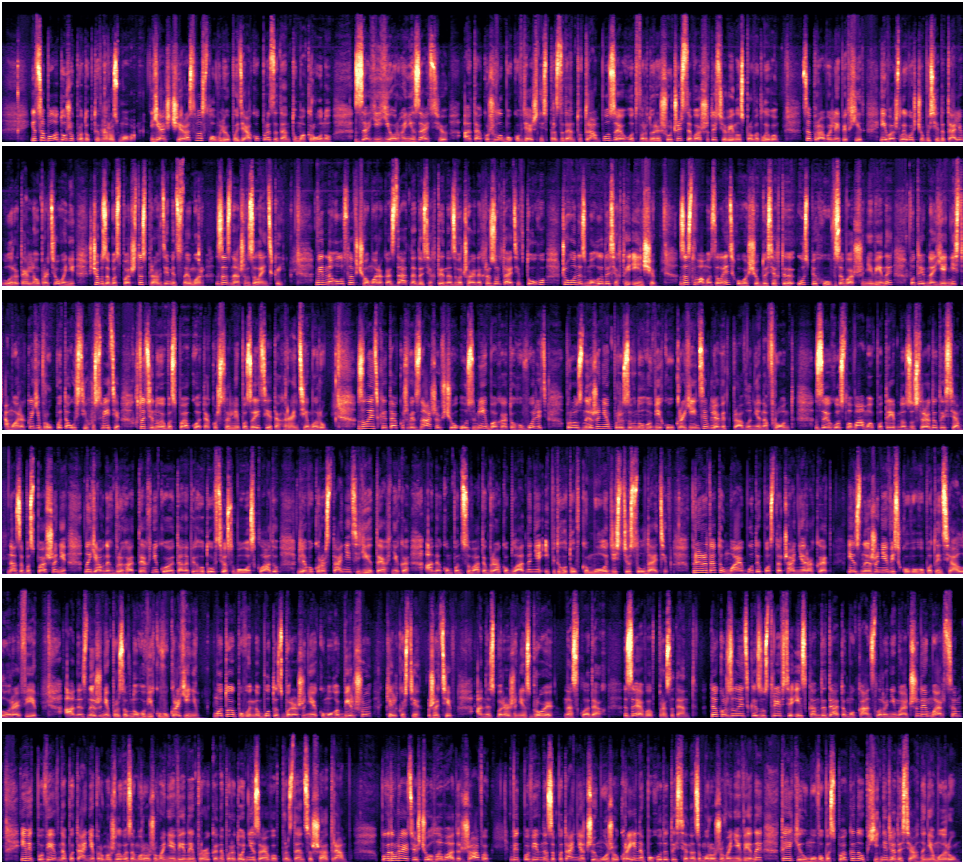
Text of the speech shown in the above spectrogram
І це була дуже продуктивна розмова. Я ще раз висловлюю подяку президенту Макрону за її організацію, а також глибоку вдячність президенту Трампу за його тверду рішучість завершити цю війну справедливо. Це правильний підхід, і важливо, щоб усі деталі були ретельно опрацьовані, щоб забезпечити справді міцний мир, зазначив Зеленський. Він наголосив, що Америка здатна досягти надзвичайних результатів того, чого не змогли досягти інші. За словами Зеленського, щоб досягти успіху в завершенні війни, потрібна єдність Америки, Європи та усіх у світі, хто цінує безпеку, а також сильні позиції та гарантії миру. Зеленський також відзначив, що у змі багато говорять про зниження призовного віку українців для відправлення на фронт. За його словами, потрібно зосередитися на забезпеченні наявних бригад технікою та на підготовці особового складу для використання цієї техніки, а не компенсувати брак обладнання і підготовки молодістю солдатів. Пріоритетом має бути постачання ракет і зниження військового потенціалу РФії, а не зниження призовного віку в Україні. Метою повинно бути збереження якомога більшої кількості життів, а не збереження зброї на складах, заявив президент. Також Зеленський зустрівся із кандидатом у канцлера Німеччини Мерцем і відповів на питання про можливе заморожування війни, про яке напередодні заявив президент США Трамп. Повідомляється, що глава держави відповів на запитання, чи може Україна погодитися на заморожування війни та які умови безпеки необхідні для досягнення миру.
